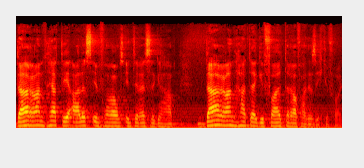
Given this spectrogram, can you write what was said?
daran hat er alles im Voraus Interesse gehabt. Daran hat er gefeilt, darauf hat er sich gefreut.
